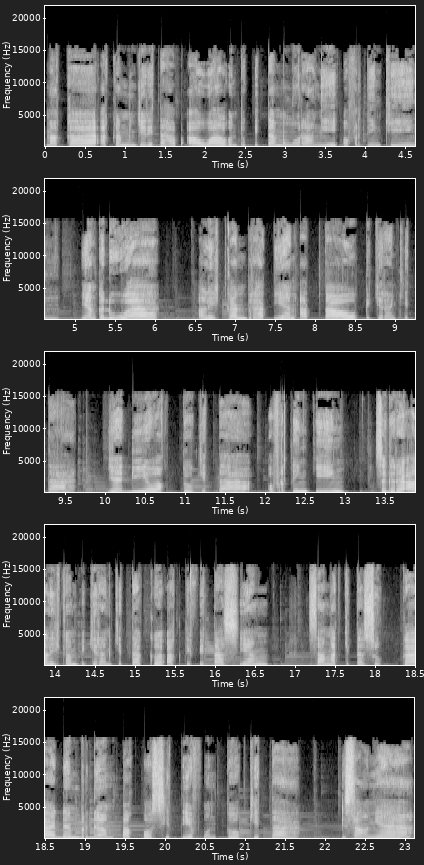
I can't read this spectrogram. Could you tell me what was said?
maka akan menjadi tahap awal untuk kita mengurangi overthinking. Yang kedua, alihkan perhatian atau pikiran kita. Jadi, waktu kita overthinking, segera alihkan pikiran kita ke aktivitas yang sangat kita suka dan berdampak positif untuk kita. Misalnya,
